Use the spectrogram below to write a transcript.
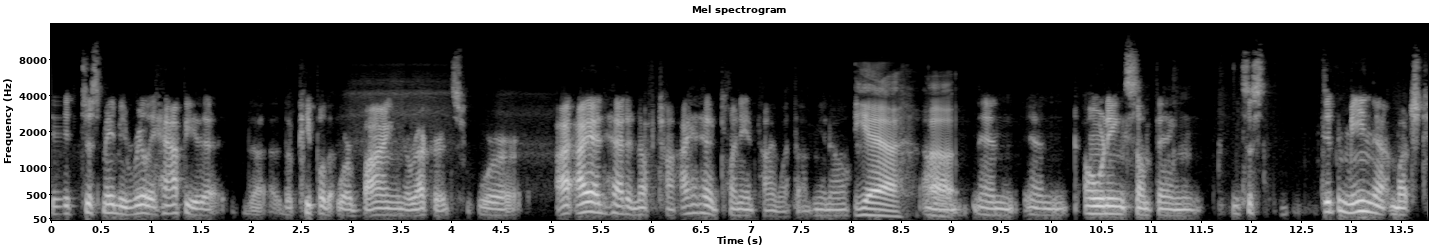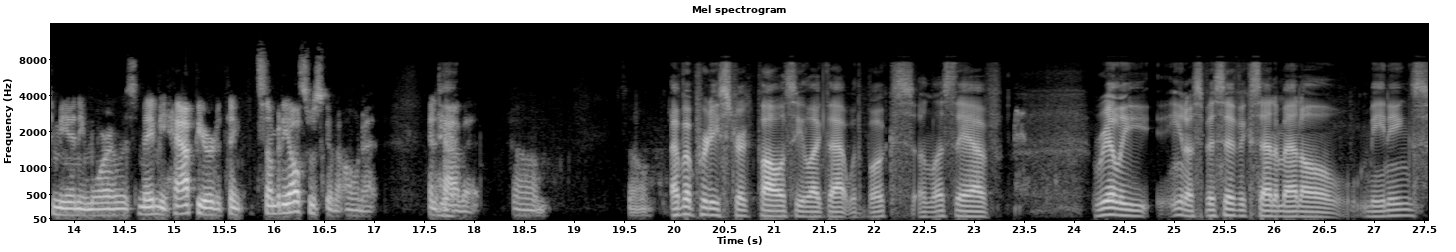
it just made me really happy that the the people that were buying the records were I, I had had enough time. I had had plenty of time with them, you know, yeah uh um, and and owning something it just didn't mean that much to me anymore. It was made me happier to think that somebody else was going to own it and yeah. have it. Um, so I have a pretty strict policy like that with books, unless they have really, you know, specific sentimental meanings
